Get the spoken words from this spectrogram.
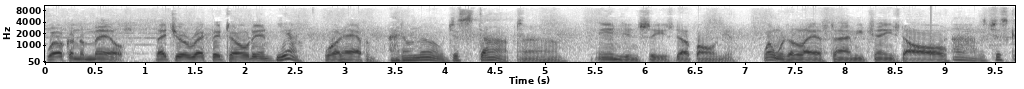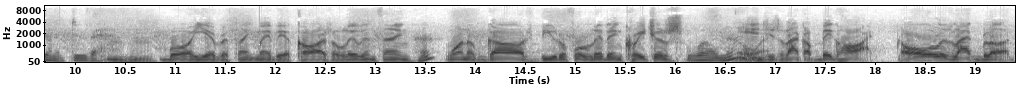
Welcome to Mills. That your wreck they towed in? Yeah. What happened? I don't know. Just stopped. Uh, engine seized up on you. When was the last time you changed oil? Oh, I was just gonna do that. Mm-hmm. Boy, you ever think maybe a car's a living thing? Huh? One of God's beautiful living creatures? Well, no. The engine's like a big heart. All is like blood.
